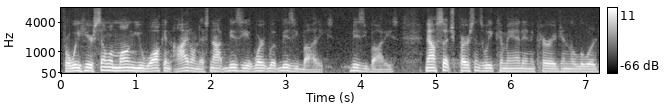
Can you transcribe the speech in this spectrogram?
For we hear some among you walk in idleness, not busy at work, but busybodies. Busybodies. Now such persons we command and encourage in the Lord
